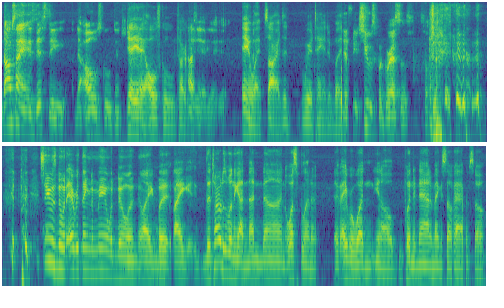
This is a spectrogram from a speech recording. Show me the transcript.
No, I'm saying, is this the the old school Ninja? yeah yeah old school turtles. Oh yeah, yeah, yeah. anyway sorry the weird tangent but Yeah, she, she was progressive. So, she was doing everything the men were doing. Like, but like the turtles wouldn't have got nothing done or Splinter if April wasn't, you know, putting it down and making stuff happen. So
